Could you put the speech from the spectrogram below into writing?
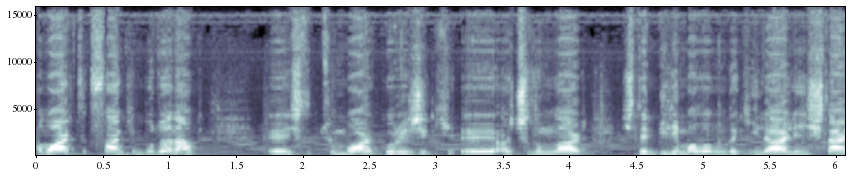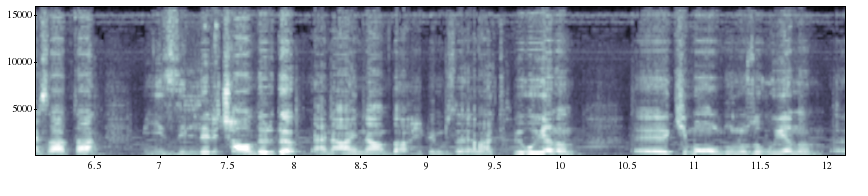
Ama artık sanki bu dönem e, işte tüm bu arkeolojik e, açılımlar, işte bilim alanındaki ilerleyişler zaten zilleri çaldırdı. Yani aynı anda hepimize Evet. artık bir uyanın, e, kim olduğunuza uyanın e,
